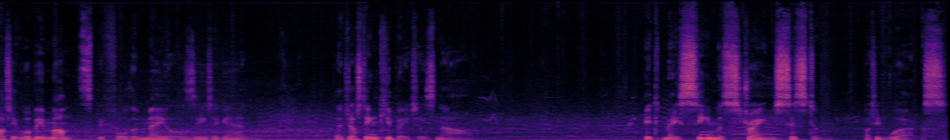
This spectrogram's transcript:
But it will be months before the males eat again. They're just incubators now. It may seem a strange system, but it works.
